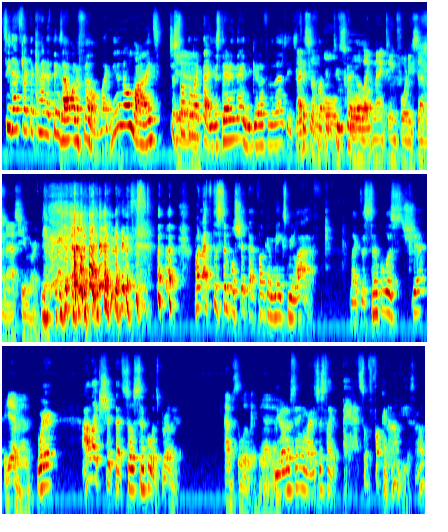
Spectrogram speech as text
see, that's like the kind of things I want to film. Like, you know, no lines, just something like that. You're standing there and you get up for the match. That is some old school, off. like 1947 ass humor. but that's the simple shit that fucking makes me laugh. Like the simplest shit yeah, man. where I like shit that's so simple it's brilliant. Absolutely. Yeah, yeah. You know what I'm saying? Where it's just like, man, that's so fucking obvious. How the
